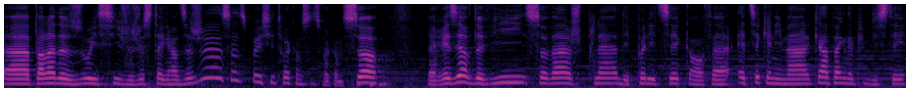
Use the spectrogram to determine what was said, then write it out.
Euh, parlant de zoo ici, je vais juste agrandir juste un petit peu ici, toi, comme ça, tu vas comme ça. La réserve de vie, sauvage, plan, des politiques, on va faire éthique animale, campagne de publicité.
